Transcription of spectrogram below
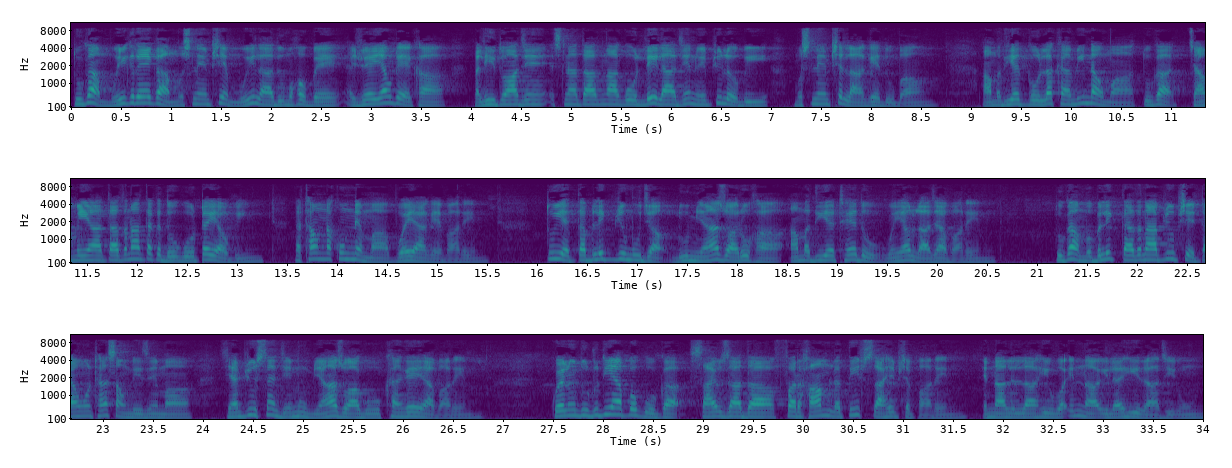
သူကမွေးကလေးကမွတ်စလင်ဖြစ်မွေးလာသူမဟုတ်ဘဲအရွယ်ရောက်တဲ့အခါ ဗလီသွားခြင်းအစ္စလာမ်သာသနာကိုလေ့လာခြင်းတွေပြုလုပ်ပြီးမွတ်စလင်ဖြစ်လာခဲ့သူပါ။အာမဒီယတ်ကိုလက်ခံပြီးနောက်မှာသူကဂျာမီယာသာသနာတက္ကသိုလ်ကိုတက်ရောက်ပြီး2002ခုနှစ်မှာဘွဲရခဲ့ပါတယ်။သူ့ရဲ့တဘလစ်ပြုမှုကြောင့်လူများစွာတို့ဟာအာမဒီယထဲသို့ဝင်ရောက်လာကြပါတယ်။သူကမဘလစ်သာသနာပြုဖြစ်တာဝန်ထမ်းဆောင်နေစဉ်မှာရန်ပြုဆန့်ကျင်မှုများစွာကိုခံခဲ့ရပါတယ်။ ကွယ်လွန်သူဒုတိယပုဂ္ဂိုလ်ကဆိုင်ဇာဒါဖာဟမ်လတီဖ်ဆာဟစ်ဖြစ်ပါတယ်။အင်နာလ illah ဝအင်နာအီလိုင်ဟီရာဂျီအွန်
